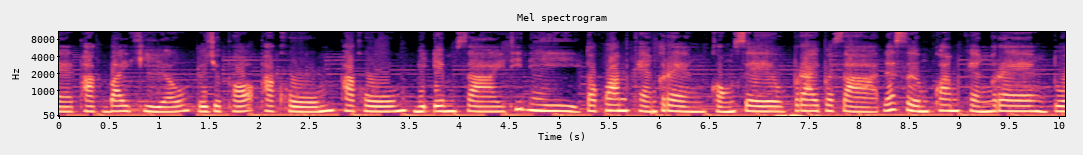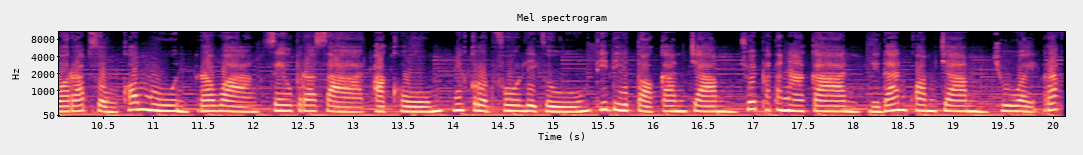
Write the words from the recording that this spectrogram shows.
8. ผักใบเขียว โดยเฉพาะผักโขม ผักโขมมีเอนไซม์ที่ดี ต่อความแข็งแกร่งของเซลล์ ปลายประสาท และเสริมความแข็งแรง ตัวรับส่งข้อมูล ระหว่างเซลล์ประสาท ผักโขม มีกรดโฟลิกสูง ที่ดีต่อการจำช่วยพัฒนาการในด้านความจำช่วย รัก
